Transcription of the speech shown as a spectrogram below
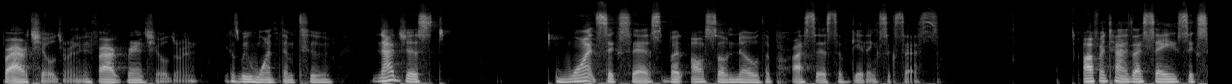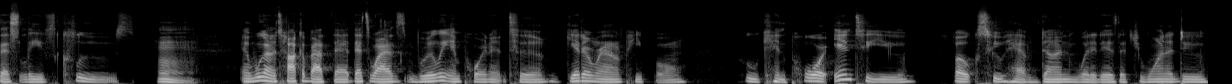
for our children and for our grandchildren because we want them to not just want success, but also know the process of getting success. Oftentimes, I say success leaves clues. Hmm. And we're going to talk about that. That's why it's really important to get around people who can pour into you, folks who have done what it is that you want to do,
